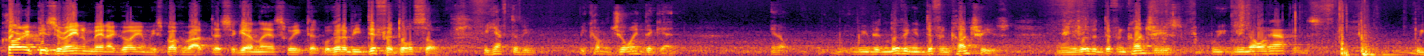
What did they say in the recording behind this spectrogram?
Kori Pisareinu Ben Agoyim, we spoke about this again last week, that we're going to be different also. We have to be, become joined again. You know, we've been living in different countries. When we live in different countries, we, we know what happens. We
